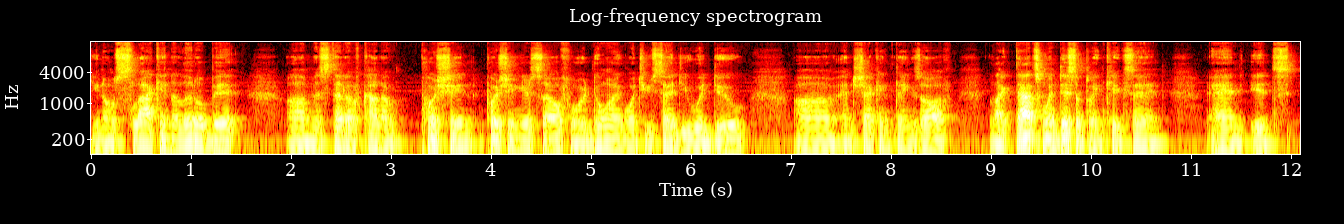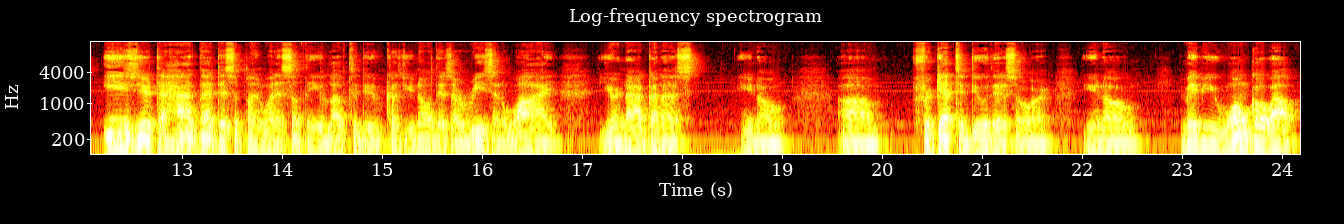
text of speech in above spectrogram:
you know slacking a little bit, um, instead of kind of pushing pushing yourself or doing what you said you would do, um, and checking things off. Like that's when discipline kicks in, and it's easier to have that discipline when it's something you love to do because you know there's a reason why you're not gonna, you know, um, forget to do this or you know, maybe you won't go out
